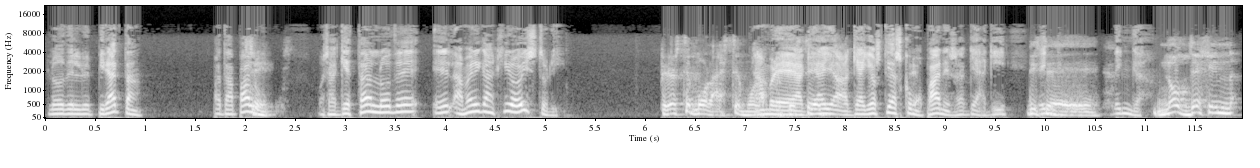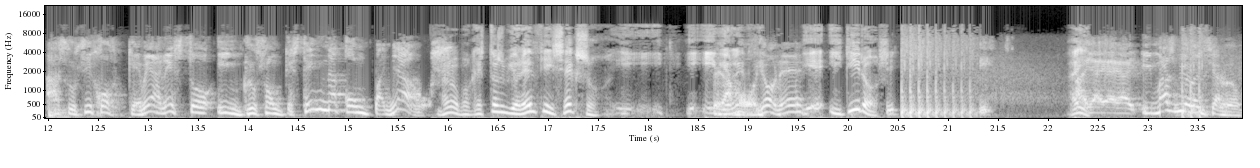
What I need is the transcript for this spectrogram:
lo del pirata? Patapalo. Sí. Pues aquí están los de el American Hero History. Pero este mola, este mola. Hombre, aquí este hay, aquí hay hostias como panes, aquí, aquí. Dice, Venga, venga. no dejen a sus hijos que vean esto, incluso aunque estén acompañados. Claro, porque esto es violencia y sexo. Y, y, y- violencia. mogollón, ¿eh? Y, y tiros. Ay, ay, ay, y más violencia luego.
